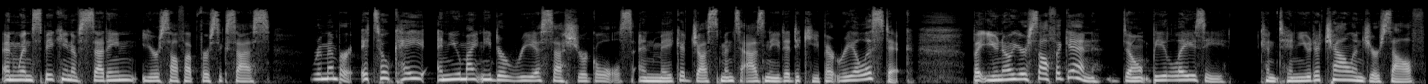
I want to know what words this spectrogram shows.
And when speaking of setting yourself up for success, remember it's okay and you might need to reassess your goals and make adjustments as needed to keep it realistic. But you know yourself again. Don't be lazy. Continue to challenge yourself.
